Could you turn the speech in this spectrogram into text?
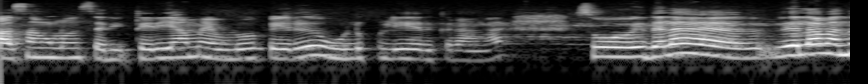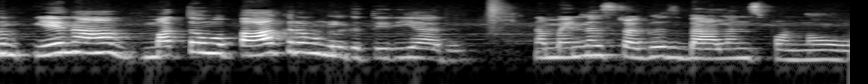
பசங்களும் சரி தெரியாமல் எவ்வளோ பேர் உள்ளுக்குள்ளேயே இருக்கிறாங்க. ஸோ இதெல்லாம் இதெல்லாம் வந்து ஏன்னா மற்றவங்க பார்க்குறவங்களுக்கு தெரியாது. நம்ம என்ன ஸ்ட்ரகிள்ஸ் பேலன்ஸ் பண்ணோம்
